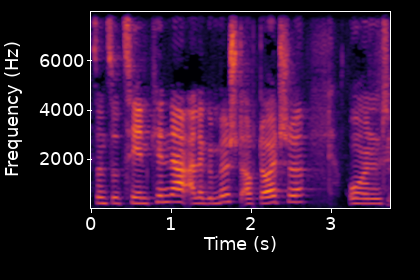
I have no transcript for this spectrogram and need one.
Sind so zehn Kinder, alle gemischt, auch Deutsche. Und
